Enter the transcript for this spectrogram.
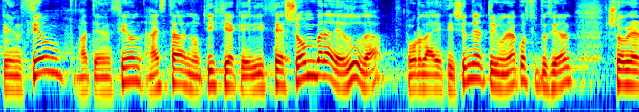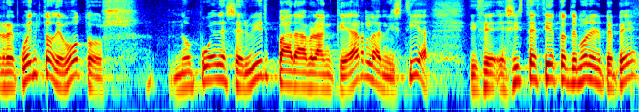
Atención, atención a esta noticia que dice sombra de duda por la decisión del Tribunal Constitucional sobre el recuento de votos. No puede servir para blanquear la amnistía. Dice, existe cierto temor en el PP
